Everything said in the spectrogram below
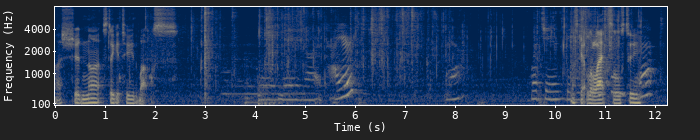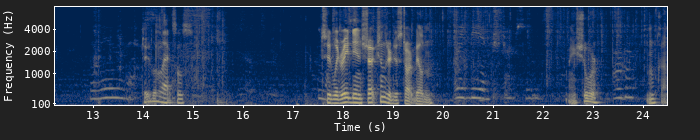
I should not stick it to the box. It's got little axles too. that. And then that. Two little axles. Should we read the instructions or just start building? Read the instructions. Are you sure? Uh-huh. Okay.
